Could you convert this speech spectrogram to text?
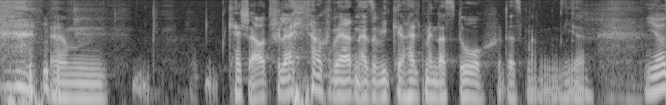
ähm, Cash-out vielleicht auch werden? Also wie hält man das durch, dass man hier... Ja,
